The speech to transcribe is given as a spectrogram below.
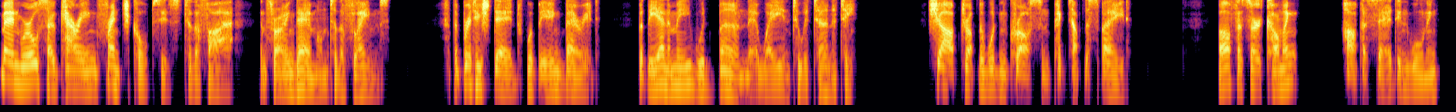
Men were also carrying French corpses to the fire and throwing them onto the flames. The British dead were being buried, but the enemy would burn their way into eternity. Sharpe dropped the wooden cross and picked up the spade. Officer coming, Harper said in warning.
